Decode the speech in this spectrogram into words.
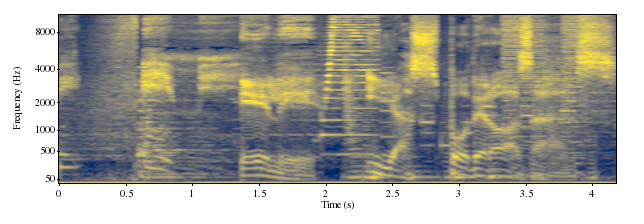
FM. ele e as poderosas.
